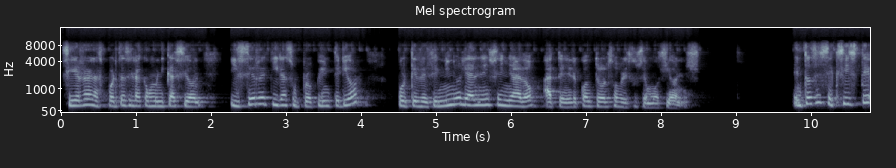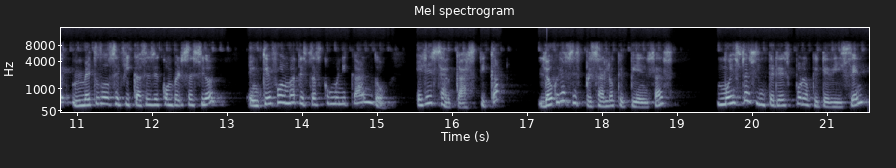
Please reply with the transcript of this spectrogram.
cierra las puertas de la comunicación y se retira a su propio interior porque desde niño le han enseñado a tener control sobre sus emociones. Entonces, ¿existen métodos eficaces de conversación? ¿En qué forma te estás comunicando? ¿Eres sarcástica? ¿Logras expresar lo que piensas? ¿Muestras interés por lo que te dicen?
